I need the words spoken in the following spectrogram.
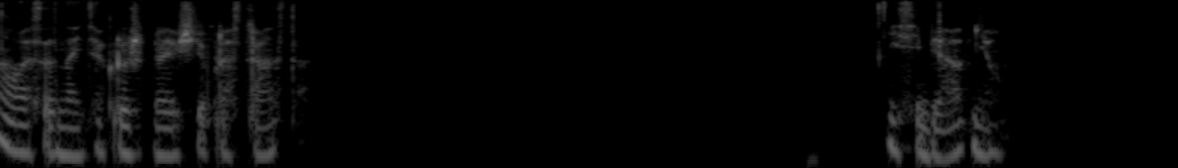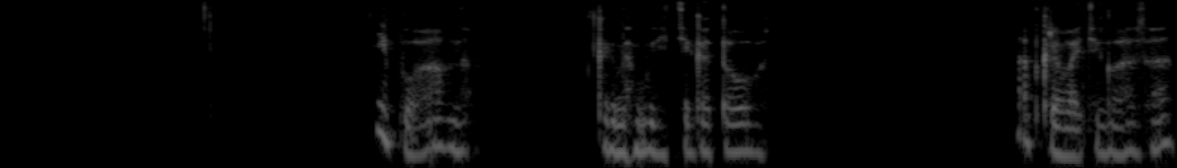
Снова осознайте окружающее пространство и себя в нем. И плавно, когда будете готовы, открывайте глаза.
